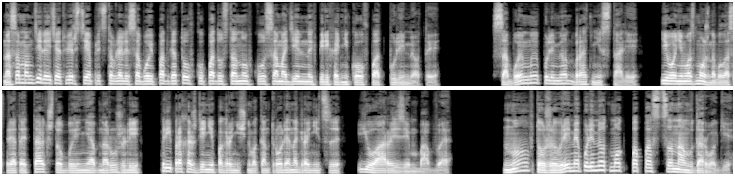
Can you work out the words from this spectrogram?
На самом деле эти отверстия представляли собой подготовку под установку самодельных переходников под пулеметы. С собой мы пулемет брать не стали. Его невозможно было спрятать так, чтобы не обнаружили при прохождении пограничного контроля на границе ЮАР и Зимбабве. Но в то же время пулемет мог попасться нам в дороге.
